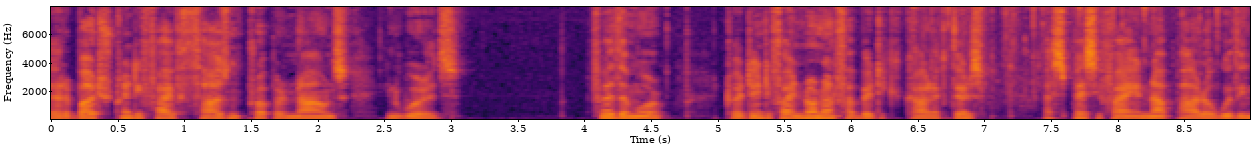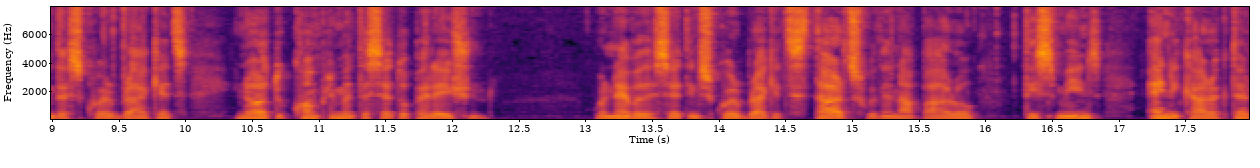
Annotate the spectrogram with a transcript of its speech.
There are about 25,000 proper nouns in words. Furthermore, to identify non-alphabetic characters, I specify an up arrow within the square brackets in order to complement the set operation. Whenever the set in square brackets starts with an up arrow, this means any character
